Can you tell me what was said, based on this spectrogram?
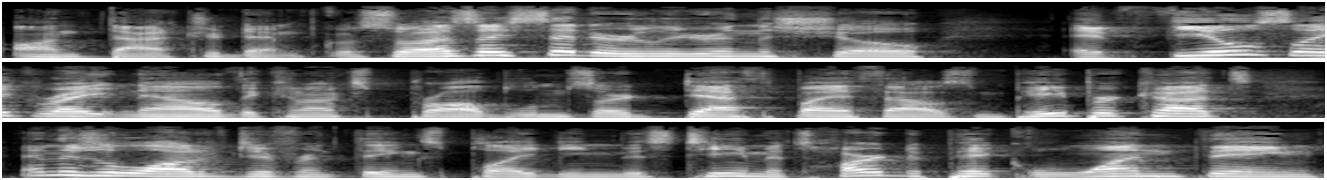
on Thatcher Demko. So as I said earlier in the show, it feels like right now the Canucks' problems are death by a thousand paper cuts, and there's a lot of different things plaguing this team. It's hard to pick one thing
